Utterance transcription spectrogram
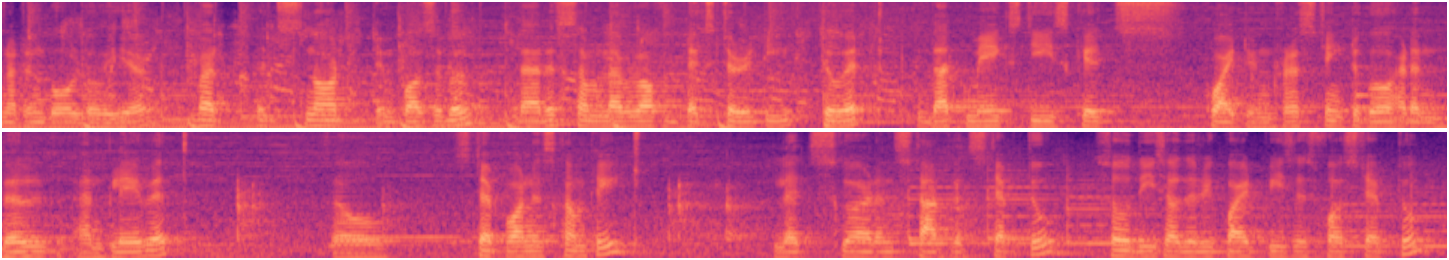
nut and bolt over here. But it's not impossible. There is some level of dexterity to it that makes these kits quite interesting to go ahead and build and play with. So step 1 is complete. Let's go ahead and start with step 2. So these are the required pieces for step 2.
